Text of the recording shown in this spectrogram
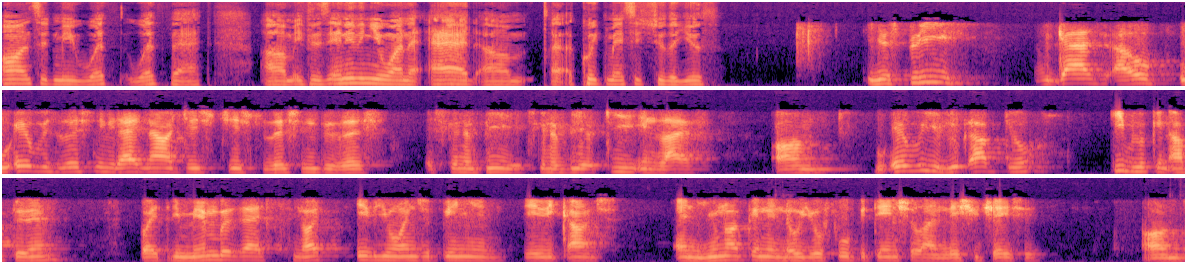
answered me with, with that. Um, if there's anything you want to add, um, a quick message to the youth. Yes, please, guys. I hope whoever's listening right now, just just listen to this. It's gonna be it's gonna be a key in life. Um, whoever you look up to, keep looking up to them, but remember that not everyone's opinion really counts, and you're not gonna know your full potential unless you chase it. Um,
